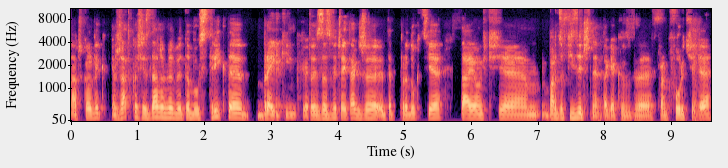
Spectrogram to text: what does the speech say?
aczkolwiek rzadko się zdarza, żeby to był stricte breaking. To jest zazwyczaj tak, że te produkcje stają się bardzo fizyczne, tak jak w Frankfurcie.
